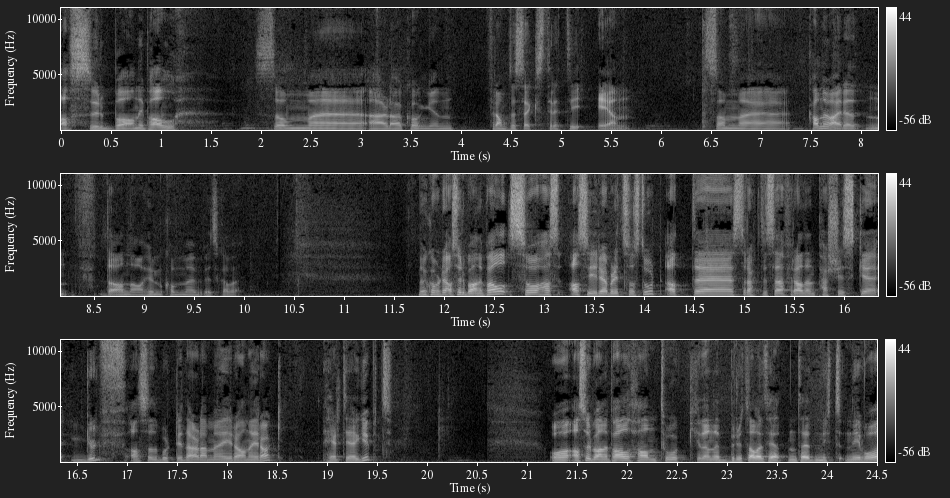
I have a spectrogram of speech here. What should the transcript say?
Asurbanipal, som eh, er da kongen fram til 631 som eh, kan jo være da Nahum kom med budskapet. Når det kommer til Asurbanipal, så har Asyria blitt så stort at det strakte seg fra den persiske gulf, altså borti der da, med Iran og Irak, helt til Egypt. Og Asurbanipal han tok denne brutaliteten til et nytt nivå,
